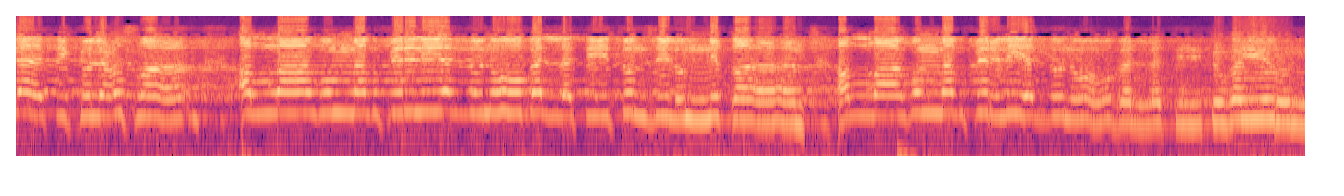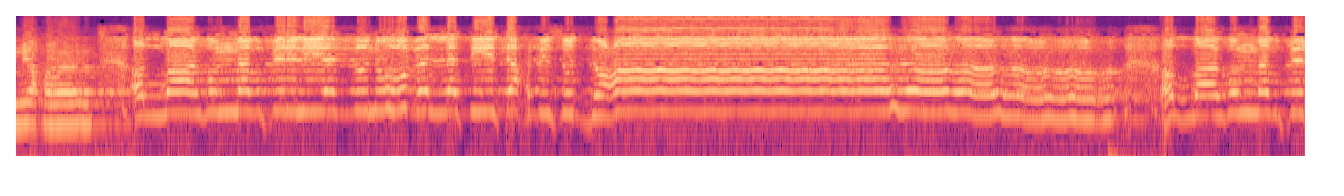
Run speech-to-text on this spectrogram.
تاتك العصام اللهم اغفر لي الذنوب التي تنزل النقام. اللهم اغفر لي الذنوب التي تغير النعام. اللهم اغفر لي الذنوب التي تحبس الدعاء. اللهم اغفر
